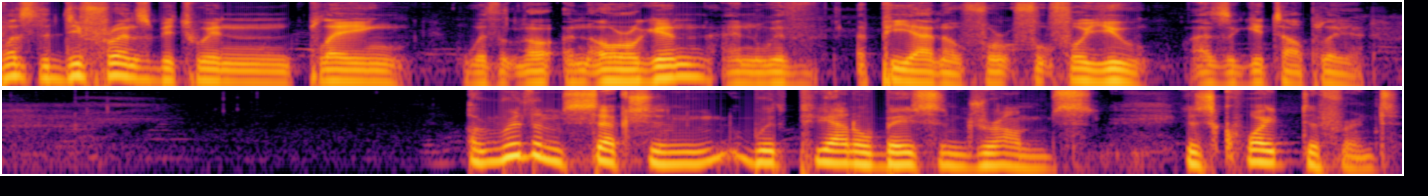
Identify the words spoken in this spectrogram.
what's the difference between playing with an, or- an organ and with a piano for, for, for you as a guitar player? a rhythm section with piano, bass, and drums is quite different,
